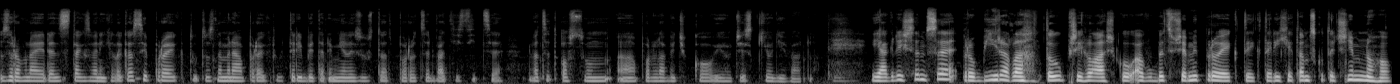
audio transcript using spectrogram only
zrovna jeden z takzvaných legacy projektů, to znamená projektů, který by tady měly zůstat po roce 2028 pod hlavičkou jeho českého divadla. Já když jsem se probírala tou přihláškou a vůbec všemi projekty, kterých je tam skutečně mnoho,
